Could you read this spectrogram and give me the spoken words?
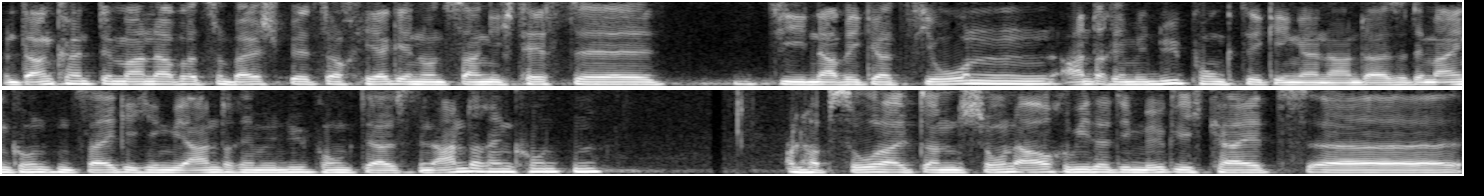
Und dann könnte man aber zum Beispiel jetzt auch hergehen und sagen, ich teste die Navigation andere Menüpunkte gegeneinander. Also dem einen Kunden zeige ich irgendwie andere Menüpunkte als den anderen Kunden und habe so halt dann schon auch wieder die Möglichkeit, äh,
